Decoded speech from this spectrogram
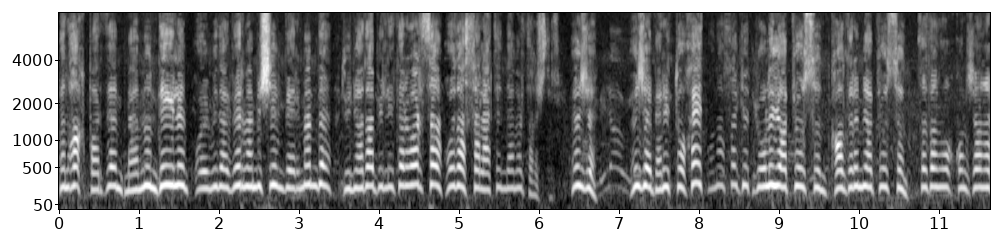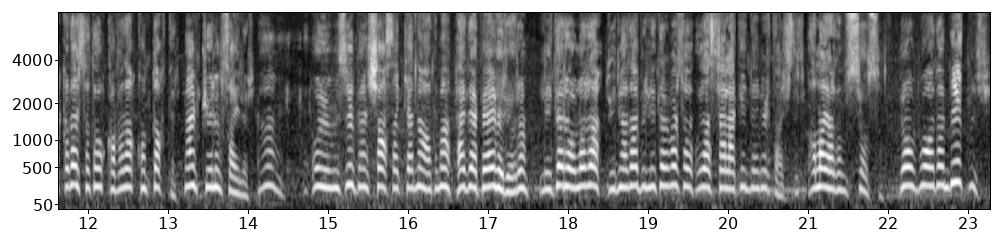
Ben AK Parti'den memnun değilim. Oyumu da vermemişim, vermem de. Dünyada bir lider varsa o da Selahattin Demirtaş'tır. Önce, önce beni tok et. Ondan sonra git yolu yapıyorsun, kaldırım yapıyorsun. Zaten o konuşan arkadaş zaten o kafada kontaktır. Benim köylüm sayılır. Tamam mı? Oyumuzu ben şahsen kendi adıma HDP'ye veriyorum. Lider olarak dünyada bir lider varsa o da Selahattin Demirtaş'tır. Allah yardımcısı olsun. Ya bu adam ne etmiş?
